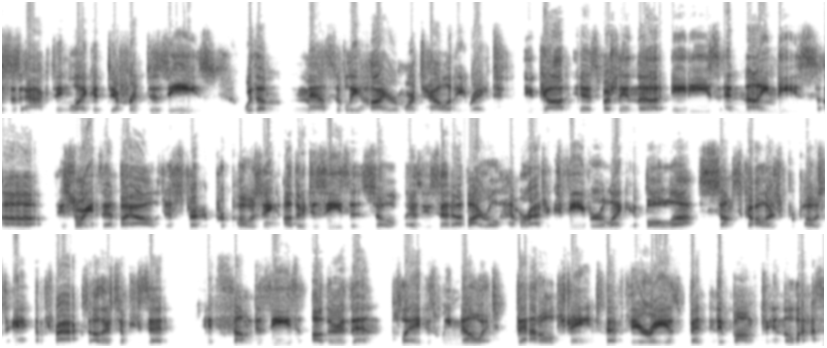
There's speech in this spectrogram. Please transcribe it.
This is acting like a different disease with a massively higher mortality rate. You got, especially in the 80s and 90s, uh, historians and biologists started proposing other diseases. So, as you said, a viral hemorrhagic fever like Ebola. Some scholars proposed anthrax. Others simply said it's some disease other than plague as we know it. That all changed. That theory has been debunked in the last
